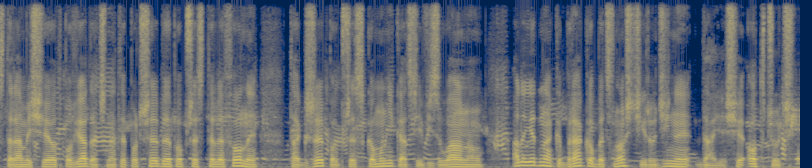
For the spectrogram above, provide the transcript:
Staramy się odpowiadać na tę potrzebę poprzez telefony, także poprzez komunikację wizualną, ale jednak brak obecności rodziny daje się odczuć.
